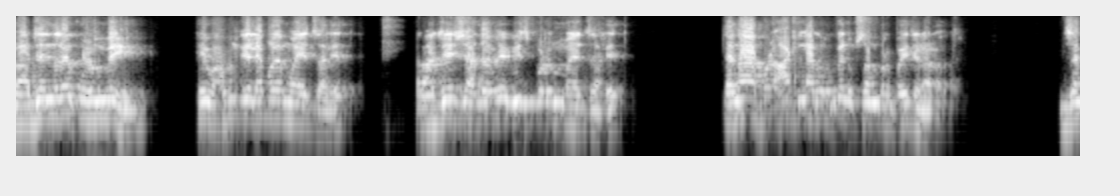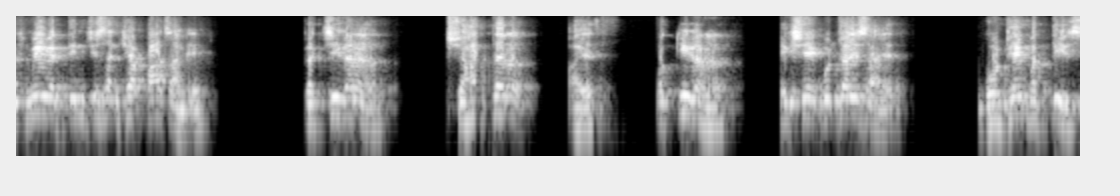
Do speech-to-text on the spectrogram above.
राजेंद्र कोळंबे हे वाहून गेल्यामुळे मयत झालेत. राजेश जाधव हे वीज पडून मयत झालेत. त्यांना आपण आठ लाख रुपये नुकसान भरपाई देणार आहोत. जखमी व्यक्तींची संख्या पाच आहे. कच्ची घरं शहात्तर आहेत पक्की घरं एकशे एकोणचाळीस आहेत गोठे बत्तीस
